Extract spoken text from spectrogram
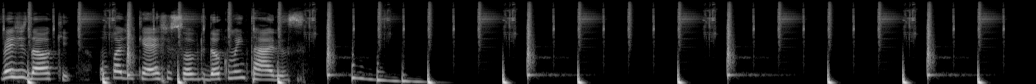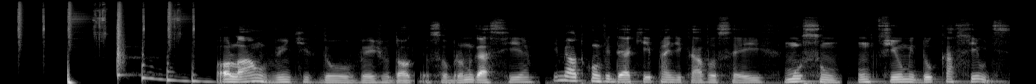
Veja Doc, um podcast sobre documentários. Olá, ouvintes do Vejo Doc. Eu sou Bruno Garcia e me autoconvidei aqui para indicar a vocês Mussum, um filme do Cacildes.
